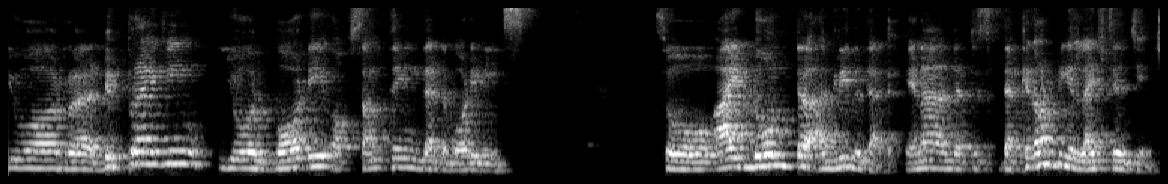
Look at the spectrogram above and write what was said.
you are uh, depriving your body of something that the body needs so i don't uh, agree with that you know that is that cannot be a lifestyle change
